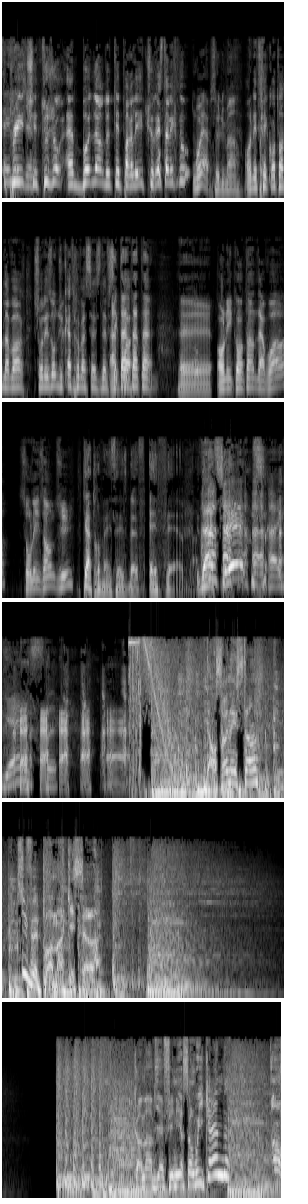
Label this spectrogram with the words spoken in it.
C'est Preach, c'est toujours un bonheur de te parler. Tu restes avec nous? Ouais, absolument. On est très content de l'avoir sur les ondes du 96.9. C'est attends, quoi? attends, attends. Euh, on est content de l'avoir sur les ondes du... 96.9 FM. That's it. Yes! Dans un instant, tu veux pas manquer ça. Comment bien finir son week-end? En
